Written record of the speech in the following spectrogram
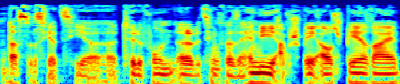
das ist jetzt hier äh, Telefon äh, bzw. Handy-Ausspäherei.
